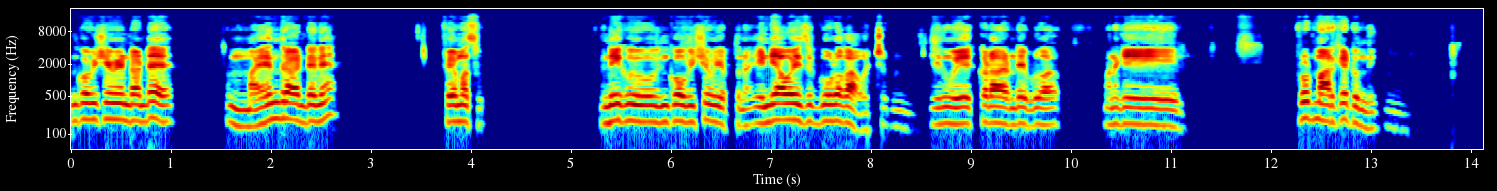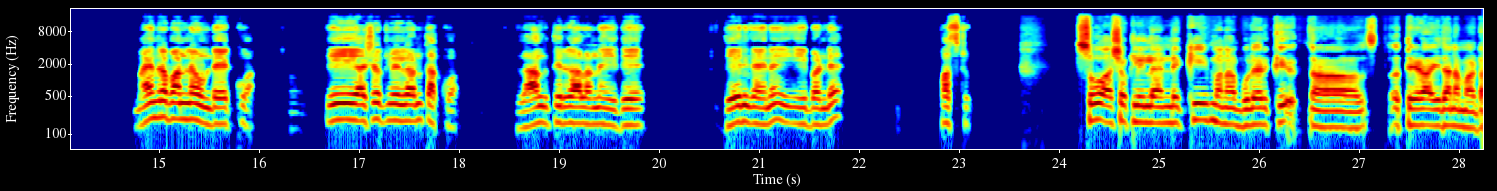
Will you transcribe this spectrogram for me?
ఇంకో విషయం ఏంటంటే మహేంద్ర అంటేనే ఫేమస్ నీకు ఇంకో విషయం చెప్తున్నా. ఇండియా వైజ్ కూడా కావచ్చు. ఇది నువ్వు ఎక్కడ అంటే ఇప్పుడు మనకి ఫ్రూట్ మార్కెట్ ఉంది. మహేంద్ర బండ్లే ఉండే ఎక్కువ. ఈ అశోక్ లీలాన్ తక్కువ. లాంగ్ తిరగాలన్నా ఇదే. దేనికైనా ఈ బండే ఫస్ట్. సో అశోక్ లీలాండ్కి మన బులెర్కి తేడా ఇదన్నమాట.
